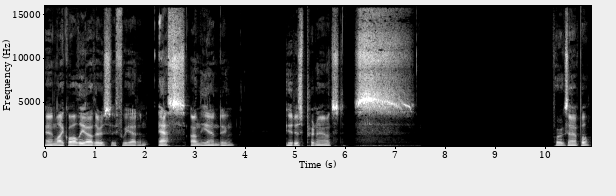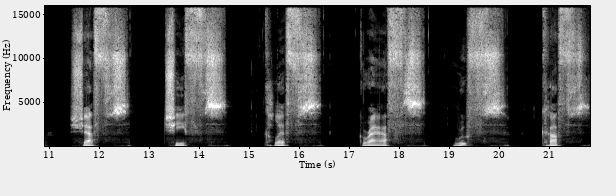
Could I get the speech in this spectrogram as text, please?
And like all the others, if we add an S on the ending, it is pronounced S. For example, chefs, chiefs, cliffs, graphs, roofs, cuffs,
